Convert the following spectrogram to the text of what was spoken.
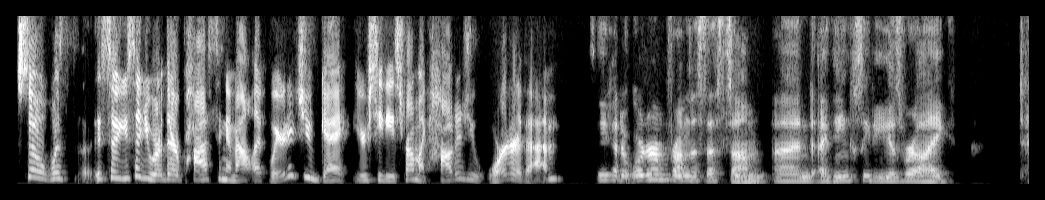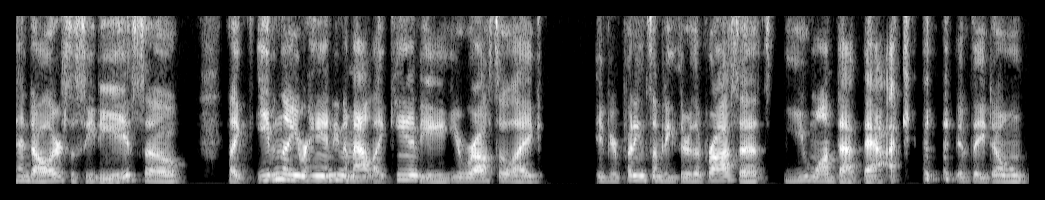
So was so you said you were there passing them out. Like, where did you get your CDs from? Like, how did you order them? So you had to order them from the system, and I think CDs were like ten dollars a CD. So like even though you were handing them out like candy, you were also like if you're putting somebody through the process, you want that back if they don't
